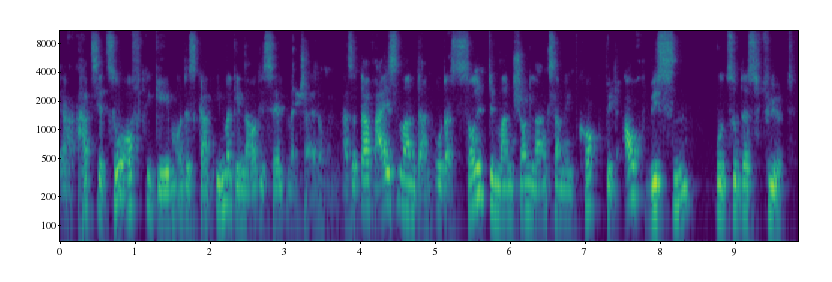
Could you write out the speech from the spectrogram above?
hat es jetzt so oft gegeben und es gab immer genau dieselben Entscheidungen. Also da weiß man dann oder sollte man schon langsam im Cockpit auch wissen, wozu das führt.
